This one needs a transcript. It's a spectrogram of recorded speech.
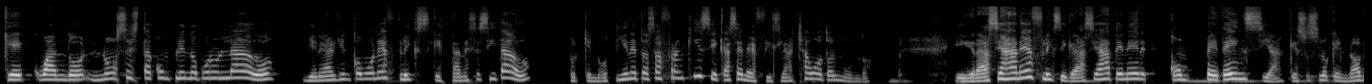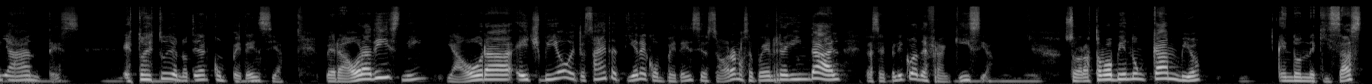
que cuando no se está cumpliendo por un lado, viene alguien como Netflix que está necesitado porque no tiene toda esa franquicia que hace Netflix, le ha chavo a todo el mundo. Y gracias a Netflix y gracias a tener competencia, que eso es lo que no había antes, estos estudios no tienen competencia. Pero ahora Disney y ahora HBO y toda esa gente tiene competencia. ahora no se pueden reguindar de hacer películas de franquicia. ahora estamos viendo un cambio en donde quizás,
